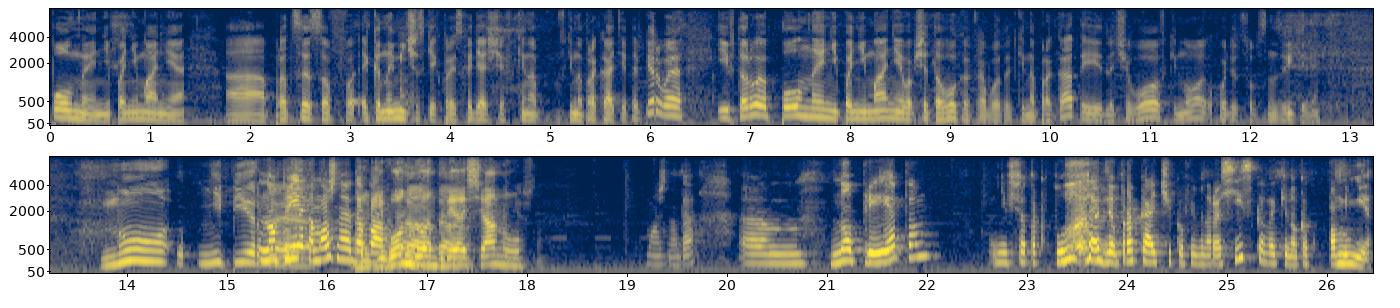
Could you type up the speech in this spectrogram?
полное непонимание а, процессов экономических, происходящих в, кино, в кинопрокате. Это первое. И второе, полное непонимание вообще того, как работает кинопрокат и для чего в кино ходят, собственно, зрители. Но не первое... Но при этом можно я добавлю? Гивонду Да, да, Андреасяну конечно. Можно, да. Эм, но при этом не все так плохо для прокатчиков именно российского кино, как по мне.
